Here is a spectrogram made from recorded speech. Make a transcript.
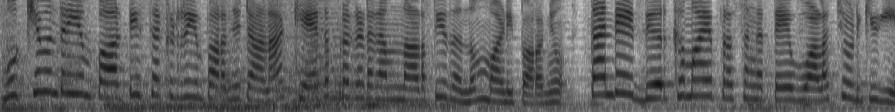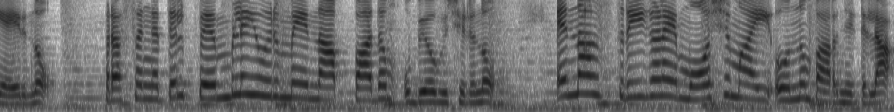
മുഖ്യമന്ത്രിയും പാർട്ടി സെക്രട്ടറിയും പറഞ്ഞിട്ടാണ് ഖേദപ്രകടനം നടത്തിയതെന്നും മണി പറഞ്ഞു. തന്റെ ദീർഘമായ പ്രസംഗത്തെ വളച്ചൊടിക്കുകയായിരുന്നു. പ്രസംഗത്തിൽ പെമ്പിളയൊരുമ എന്ന പദം ഉപയോഗിച്ചിരുന്നു. എന്നാൽ സ്ത്രീകളെ മോശമായി ഒന്നും പറഞ്ഞിട്ടില്ല.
